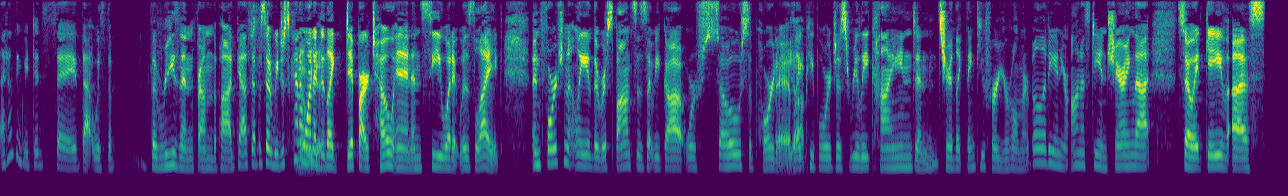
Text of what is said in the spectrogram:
I don't think we did say that was the the reason from the podcast episode. We just kind of No, wanted to like dip our toe in and see what it was like. Unfortunately, the responses that we got were so supportive. Yeah. Like people were just really kind and shared like thank you for your vulnerability and your honesty and sharing that. So it gave us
